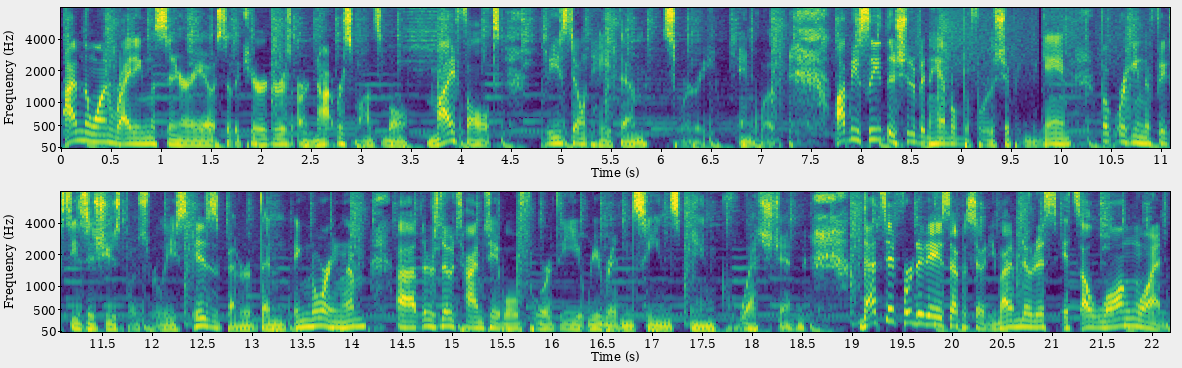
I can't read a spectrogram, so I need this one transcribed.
I'm the one writing the scenario, so the characters are not responsible. My fault. Please don't hate them. Swery. End quote. Obviously, this should have been handled before the shipping the game, but working to fix these issues post release is better than ignoring them. Uh, there's no timetable for the rewritten scenes in question. That's it for today's episode. You might have noticed it's a long one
